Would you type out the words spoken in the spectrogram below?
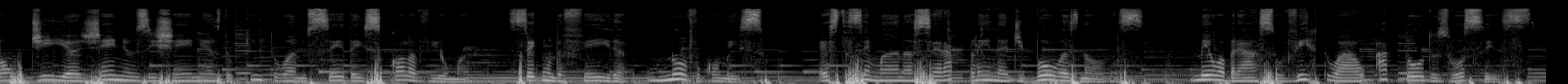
Bom dia, gênios e gênias do quinto ano C da Escola Vilma. Segunda-feira, um novo começo. Esta semana será plena de boas novas. Meu abraço virtual a todos vocês.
